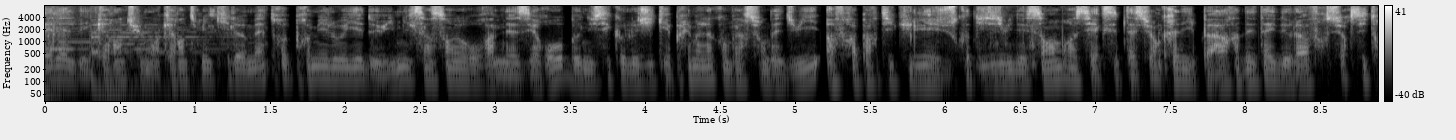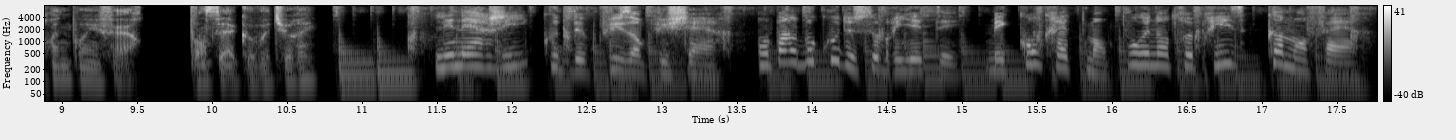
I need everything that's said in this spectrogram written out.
LLD 48 mois 40 000 km, premier loyer de 8500 euros ramené à zéro, bonus écologique et prime à la conversion déduit, offre à particulier jusqu'au 18 décembre, si acceptation crédit par, détail de l'offre sur citroën.fr. Pensez à covoiturer. L'énergie coûte de plus en plus cher. On parle beaucoup de sobriété, mais concrètement, pour une entreprise, comment faire?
